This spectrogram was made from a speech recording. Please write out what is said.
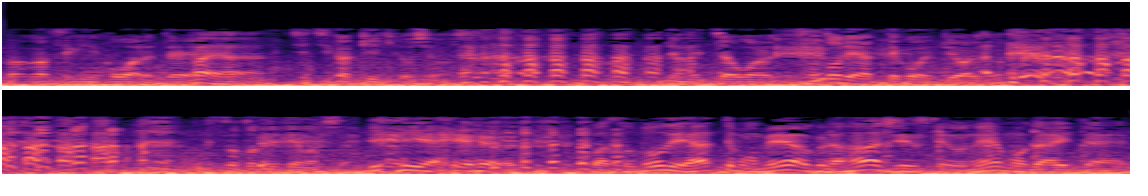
爆発的に壊れて、はいはい父が激怒してました でめっちゃ怒られて外でやってこいって言われてました 外出てましたいやいやいや、まあ、外でやっても迷惑な話ですけどね、もう大体。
